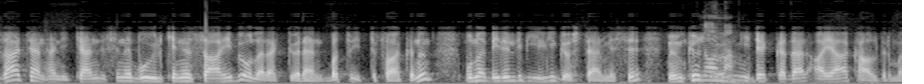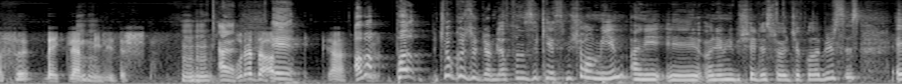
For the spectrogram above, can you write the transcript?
zaten hani kendisini bu ülkenin sahibi olarak gören Batı ittifakının buna belirli bir ilgi göstermesi, Normal. ölmeyecek kadar ayağa kaldırması beklenmelidir. Hı hı, evet. Burada as- E, Ha, Ama pa- çok özür diliyorum lafınızı kesmiş olmayayım. Hani e, önemli bir şey de söyleyecek olabilirsiniz. E,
